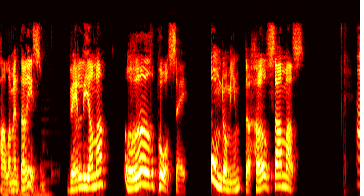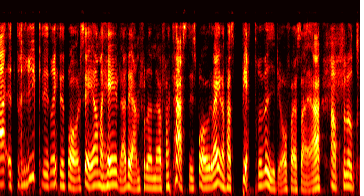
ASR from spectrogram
parlamentarism. Väljarna rör på sig om de inte hörsammas. Ja, ett riktigt, riktigt bra. Se gärna hela den för den är fantastiskt bra. Det var en av hans bättre videor får jag säga. Absolut.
